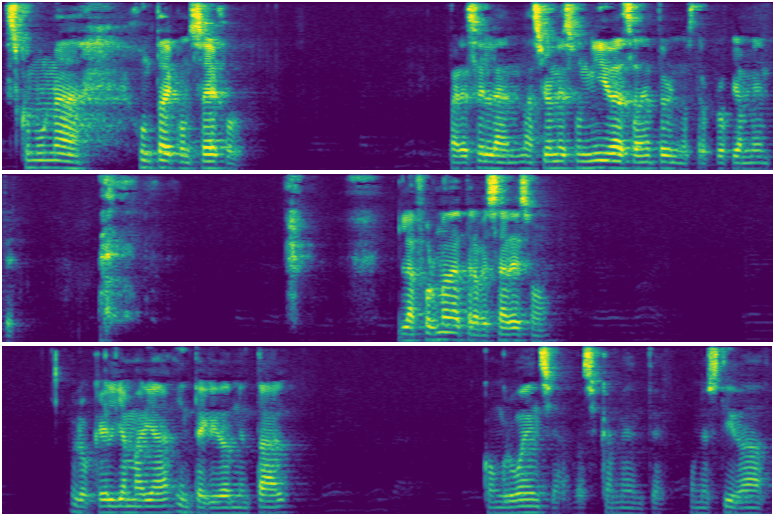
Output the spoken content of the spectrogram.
Es como una junta de consejo. Parece las Naciones Unidas adentro de nuestra propia mente. La forma de atravesar eso, lo que él llamaría integridad mental, congruencia, básicamente, honestidad.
